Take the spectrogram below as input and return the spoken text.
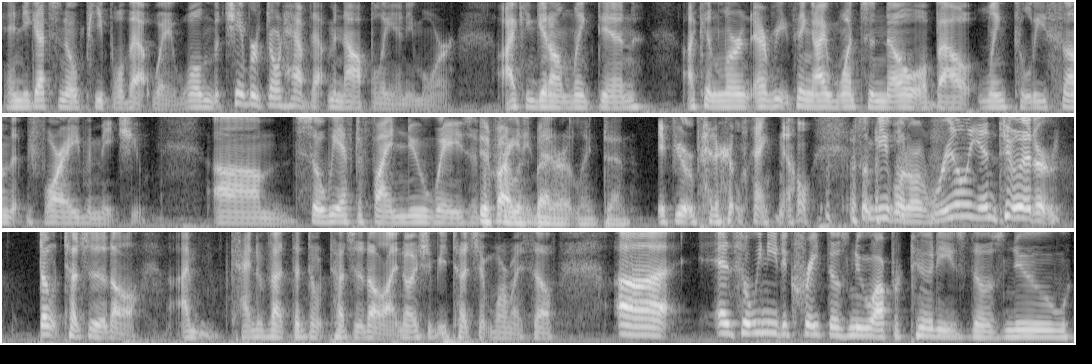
and you got to know people that way. Well, the chambers don't have that monopoly anymore. I can get on LinkedIn. I can learn everything I want to know about Link to Lee Summit before I even meet you. Um, so we have to find new ways of. if I was creating that better at LinkedIn. if you're better at LinkedIn, no some people are really into it or don't touch it at all. I'm kind of at the don't touch it at all. I know I should be touching it more myself. Uh, and so we need to create those new opportunities, those new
